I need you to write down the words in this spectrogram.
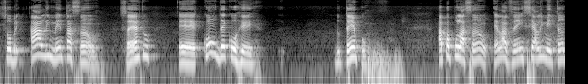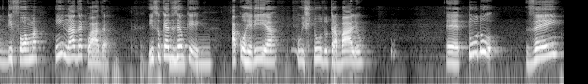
sobre alimentação, certo? É, com o decorrer do tempo, a população ela vem se alimentando de forma inadequada. Isso quer dizer o quê? A correria, o estudo, o trabalho, é, tudo vem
